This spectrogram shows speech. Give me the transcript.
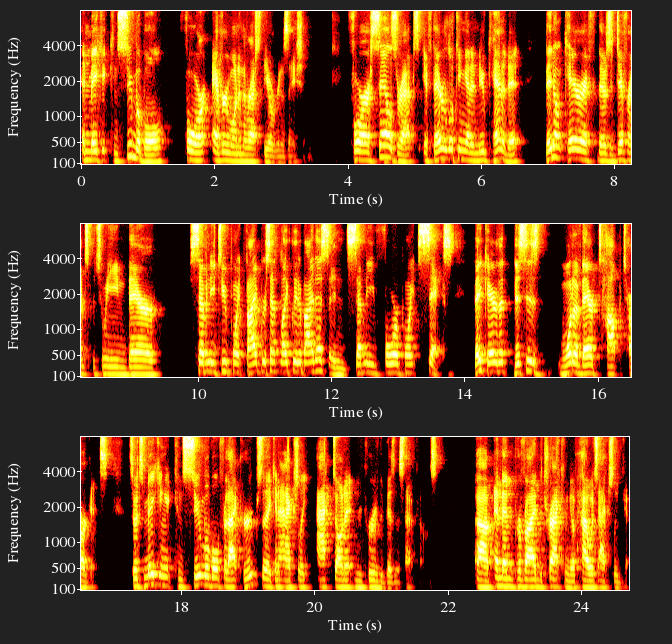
and make it consumable for everyone in the rest of the organization. For our sales reps, if they're looking at a new candidate, they don't care if there's a difference between their 72.5% likely to buy this and 74.6. They care that this is one of their top targets. So it's making it consumable for that group so they can actually act on it and improve the business outcomes. Um, and then provide the tracking of how it's actually going.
